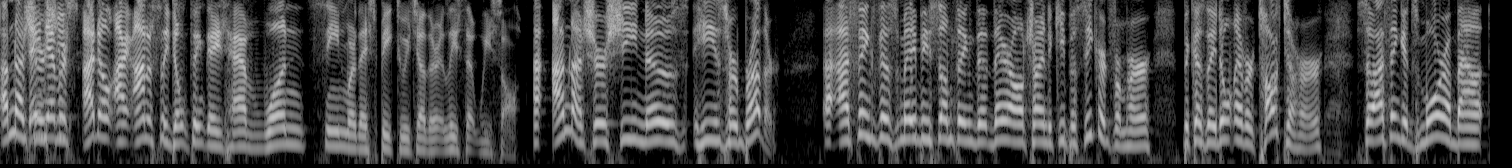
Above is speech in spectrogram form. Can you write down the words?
I'm not They sure. never. I don't. I honestly don't think they have one scene where they speak to each other. At least that we saw. I, I'm not sure she knows he's her brother. I, I think this may be something that they're all trying to keep a secret from her because they don't ever talk to her. So I think it's more about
